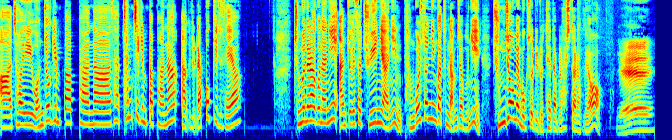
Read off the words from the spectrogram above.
아, 저희 원조김밥 하나, 사- 참치김밥 하나, 아, 그리고 라볶이 주세요. 주문을 하고 나니 안쪽에서 주인이 아닌 단골 손님 같은 남자분이 중저음의 목소리로 대답을 하시더라고요. 예.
